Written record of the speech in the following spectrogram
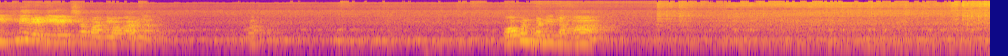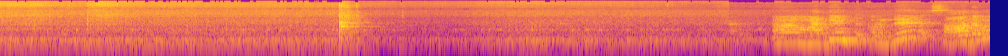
இட்லி ரெடி ஆயிடுச்சா பார்க்கலாம் வாங்க. ஓபன் பண்ணிடலாமா? ஆ, மத்தியானத்துக்கு வந்து சாதம்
